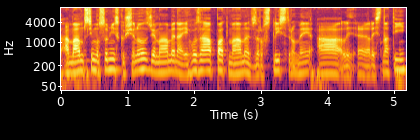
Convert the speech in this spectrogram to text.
a mám s tím osobní zkušenost, že máme na jeho západ, máme vzrostlý stromy a li, listnatý.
